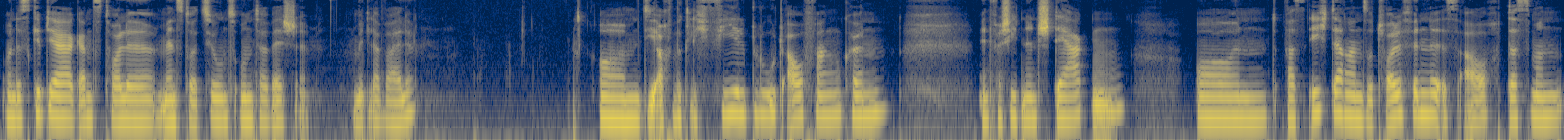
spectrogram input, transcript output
Und es gibt ja ganz tolle Menstruationsunterwäsche mittlerweile, um, ähm, die auch wirklich viel Blut auffangen können in verschiedenen Stärken und was ich daran so toll finde, ist auch, dass man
